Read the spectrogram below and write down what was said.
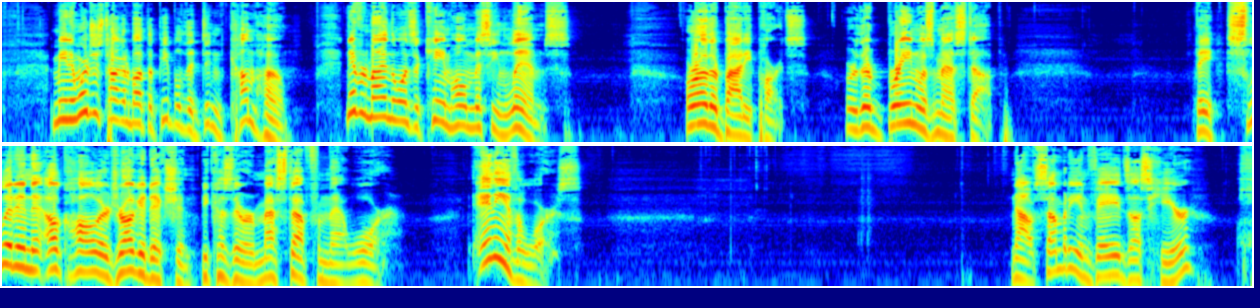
I mean, and we're just talking about the people that didn't come home. Never mind the ones that came home missing limbs or other body parts, or their brain was messed up. They slid into alcohol or drug addiction because they were messed up from that war any of the wars. Now, if somebody invades us here,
